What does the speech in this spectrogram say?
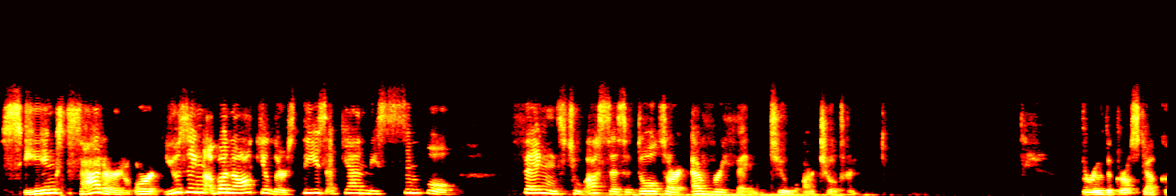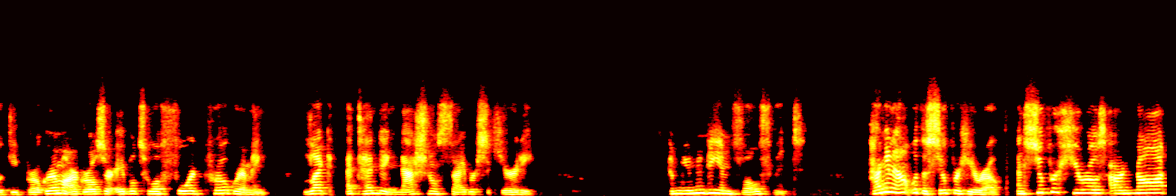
seeing Saturn, or using binoculars. These, again, these simple things to us as adults are everything to our children. Through the Girl Scout Cookie program, our girls are able to afford programming like attending national cybersecurity, community involvement, hanging out with a superhero. And superheroes are not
